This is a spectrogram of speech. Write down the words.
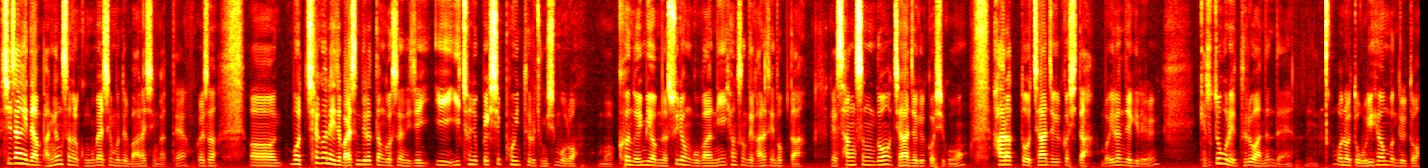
시장에 대한 방향성을 궁금해 하시는 분들이 많으신 것 같아요. 그래서 어, 뭐 최근에 이제 말씀드렸던 것은 이제 이 2610포인트를 중심으로 뭐 큰 의미 없는 수렴 구간이 형성될 가능성이 높다. 상승도 제한적일 것이고 하락도 제한적일 것이다. 뭐 이런 얘기를 계속적으로 들어왔는데 음, 오늘 또 우리 회원분들도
